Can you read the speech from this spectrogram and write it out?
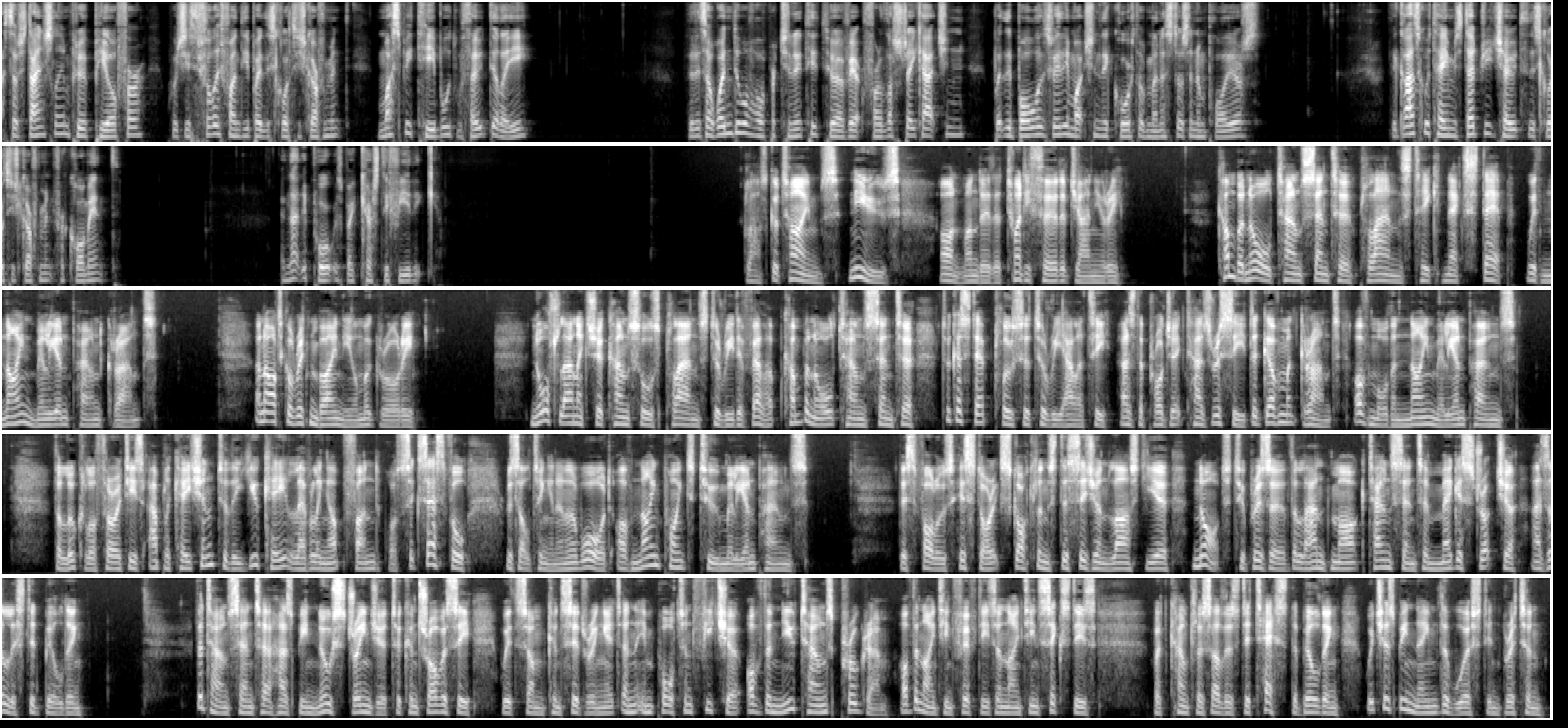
a substantially improved pay offer, which is fully funded by the Scottish Government, must be tabled without delay. There is a window of opportunity to avert further strike action, but the ball is very much in the court of ministers and employers. The Glasgow Times did reach out to the Scottish Government for comment. And that report was by Kirsty Feerick. Glasgow Times News on Monday, the 23rd of January. Cumbernauld Town Centre plans take next step with £9 million grant. An article written by Neil McGrory. North Lanarkshire Council's plans to redevelop Cumbernauld Town Centre took a step closer to reality as the project has received a government grant of more than £9 million. The local authority's application to the UK Levelling Up Fund was successful, resulting in an award of £9.2 million. This follows Historic Scotland's decision last year not to preserve the landmark town centre megastructure as a listed building. The town centre has been no stranger to controversy, with some considering it an important feature of the New Towns programme of the 1950s and 1960s, but countless others detest the building, which has been named the worst in Britain.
